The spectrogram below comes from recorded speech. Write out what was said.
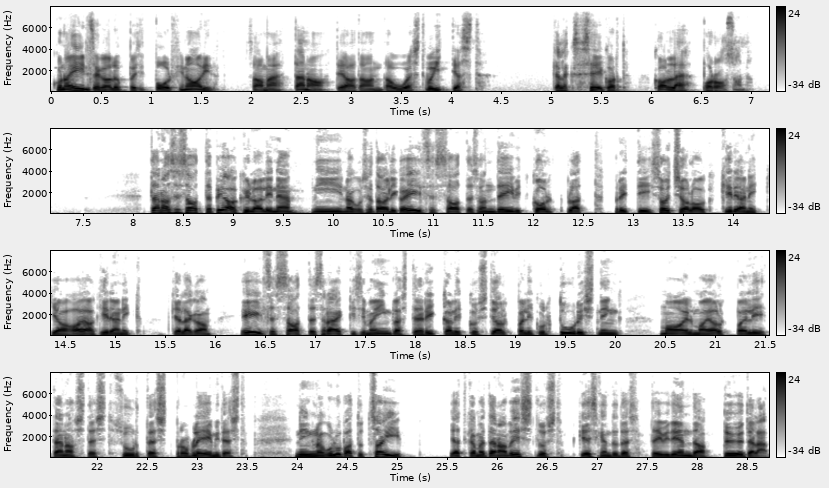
kuna eilsega lõppesid poolfinaalid, saame täna teada anda uuest võitjast, kelleks seekord Kalle Poroson tänase saate peakülaline, nii nagu seda oli ka eilses saates, on David Goldblatt, Briti sotsioloog, kirjanik ja ajakirjanik, kellega eilses saates rääkisime inglaste rikkalikust jalgpallikultuurist ning maailma jalgpalli tänastest suurtest probleemidest. ning nagu lubatud sai, jätkame täna vestlust, keskendudes Davidi enda töödele.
